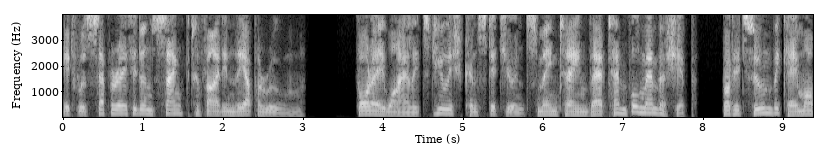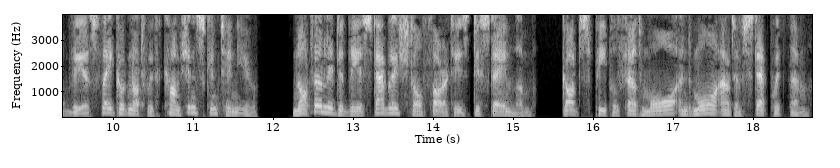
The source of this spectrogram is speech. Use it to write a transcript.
it was separated and sanctified in the upper room. For a while its Jewish constituents maintained their temple membership, but it soon became obvious they could not with conscience continue. Not only did the established authorities disdain them, God's people felt more and more out of step with them.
